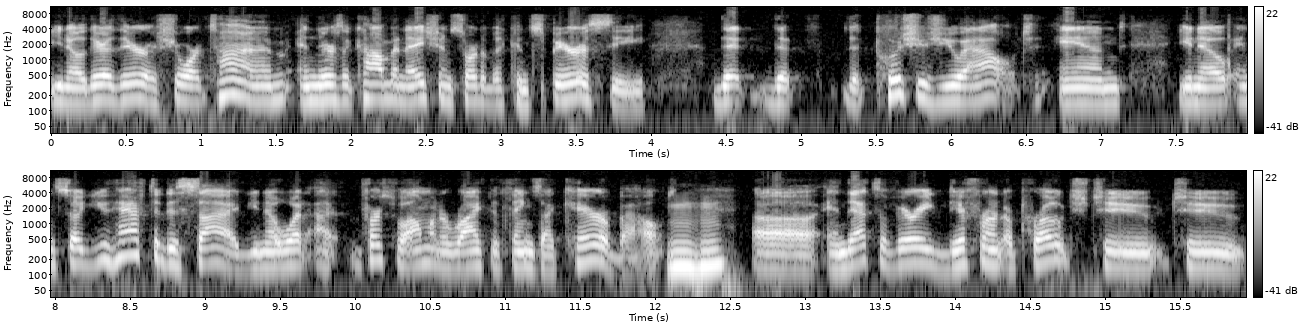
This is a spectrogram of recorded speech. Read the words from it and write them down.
you know they're there a short time and there's a combination sort of a conspiracy that that that pushes you out and you know and so you have to decide you know what I, first of all i'm going to write the things i care about Mm-hmm. uh, and that's a very different approach to to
